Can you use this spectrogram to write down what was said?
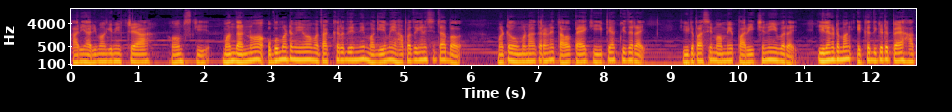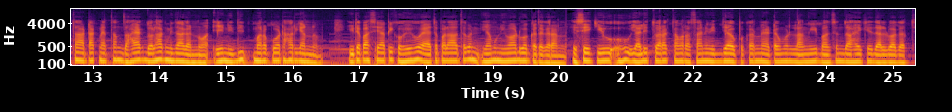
හරි හරිමගේ මිත්‍රයා හෝම්ස්කී මන් දන්නවා ඔබ මට මේවා මතක් කර දෙන්නේ මගේම යහපත ගැන සිතා බව. මට උමනා කරන තව පෑ කීපයක් විතරයි. ඊට පස්සේ මම මේ පරීක්ෂණය ඉවරයි. ඊළඟට මං එක දිගට පෑ හත අටක් නැත්තම් දහයක් දොලහක් නිදාගන්නවා ඒ නිදි මරපුුවට හරියන්නම්. ඊට පස්සේ අපි කොහෙහෝ ඇත පලාතක යමු නිවාඩුවක් ගත කරන්න. එසේ කිව් ඔහු යළිත් වරක් තම රසායන විද්‍යා උපකරන ඇටමුට ලංවී බංසන් දායකය දල්වාගත්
